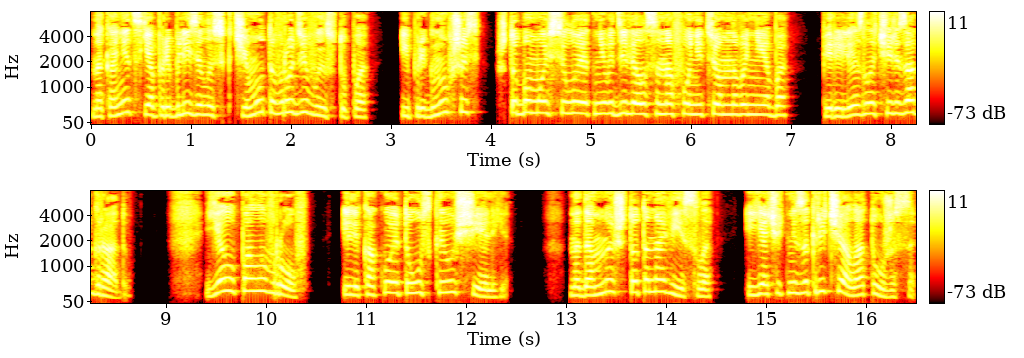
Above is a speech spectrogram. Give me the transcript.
Наконец я приблизилась к чему-то вроде выступа и, пригнувшись, чтобы мой силуэт не выделялся на фоне темного неба, перелезла через ограду. Я упала в ров или какое-то узкое ущелье. Надо мной что-то нависло, и я чуть не закричала от ужаса.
